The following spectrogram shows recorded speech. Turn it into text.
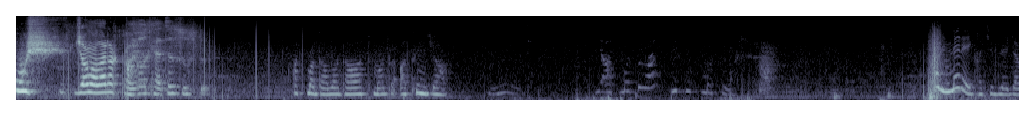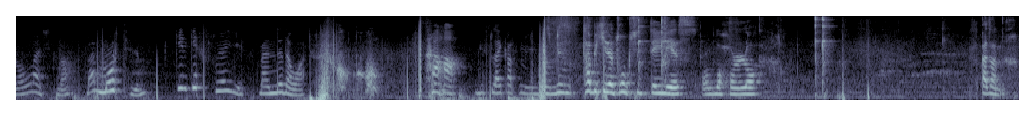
Uş. Can alarak kal. Kanka kete sustu. Atmadı ama daha atmadı. Atınca. Bir atması var, bir susması var. Sen nereye kaçabileceksin Allah aşkına? Ben Mortis'im. Gir gir suya gir. Bende de var. Haha. Dislike atmayacağız. Biz tabii ki de toksik değiliz. Allah Allah. Kazandık.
